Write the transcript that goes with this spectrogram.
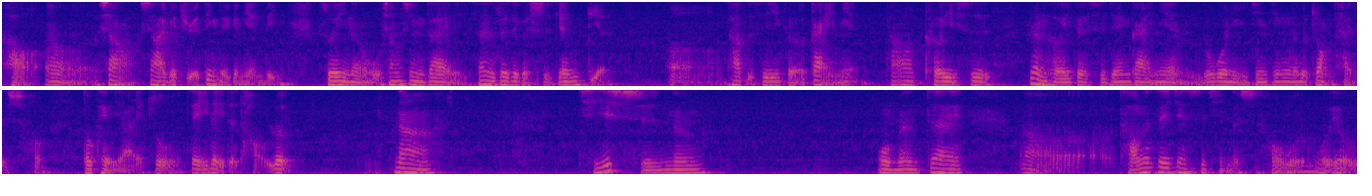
好，嗯，下下一个决定的一个年龄，所以呢，我相信在三十岁这个时间点，呃，它只是一个概念，它可以是任何一个时间概念。如果你已经进入那个状态的时候，都可以来做这一类的讨论。那其实呢，我们在呃讨论这一件事情的时候，我我有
